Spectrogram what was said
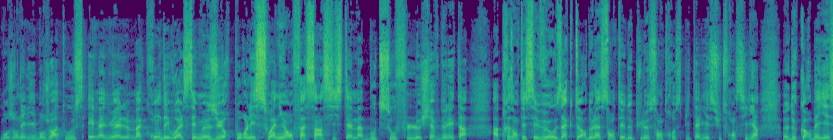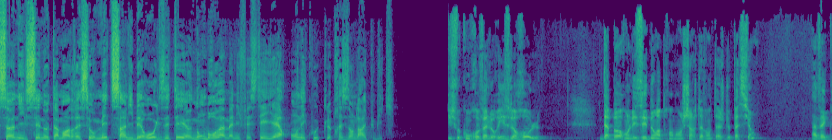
Bonjour Nelly, bonjour à tous. Emmanuel Macron dévoile ses mesures pour les soignants face à un système à bout de souffle. Le chef de l'État a présenté ses voeux aux acteurs de la santé depuis le centre hospitalier sud-francilien de Corbeil-Essonne. Il s'est notamment adressé aux médecins libéraux. Ils étaient nombreux à manifester hier. On écoute le président de la République. Je veux qu'on revalorise leur rôle. D'abord en les aidant à prendre en charge davantage de patients, avec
